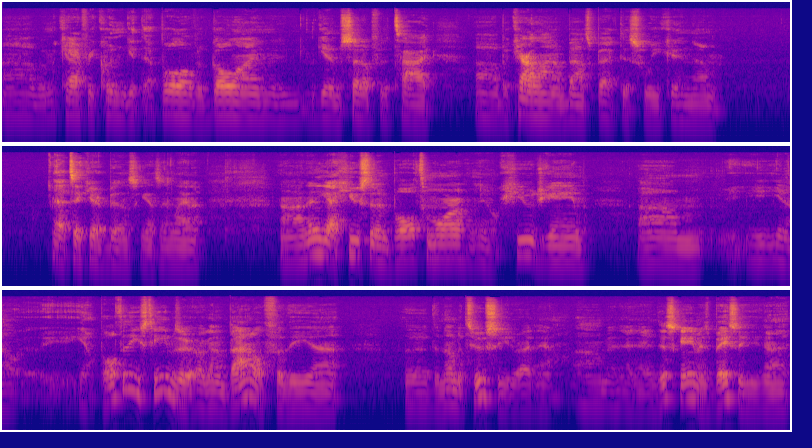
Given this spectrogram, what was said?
uh, but McCaffrey couldn't get that ball over the goal line and get him set up for the tie. Uh, but Carolina bounced back this week and um, yeah, take care of business against Atlanta. Uh, and then you got Houston and Baltimore. You know, huge game. Um, you, you know, you know, both of these teams are, are going to battle for the, uh, the the number two seed right now, um, and, and, this game is basically going to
